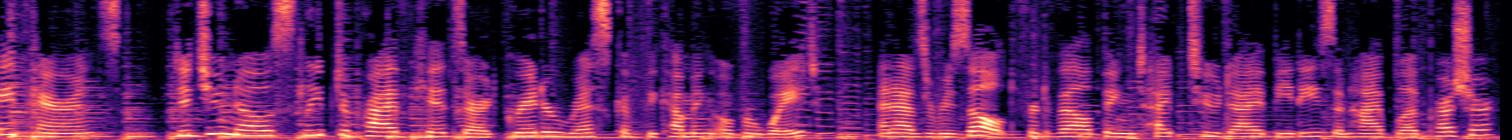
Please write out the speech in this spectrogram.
Hey parents, did you know sleep deprived kids are at greater risk of becoming overweight and as a result for developing type 2 diabetes and high blood pressure?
